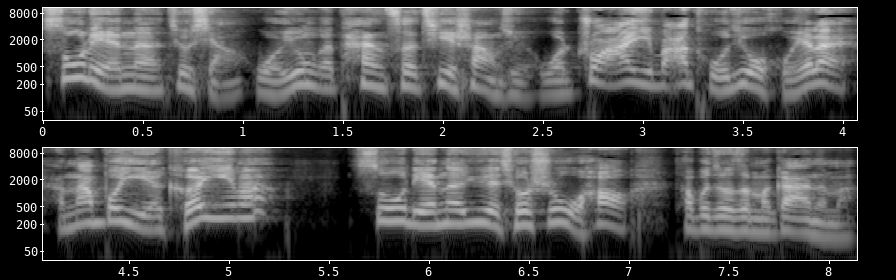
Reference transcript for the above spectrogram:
苏联呢就想，我用个探测器上去，我抓一把土就回来，那不也可以吗？苏联的月球十五号，他不就这么干的吗？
